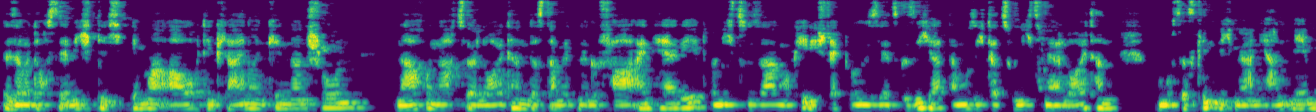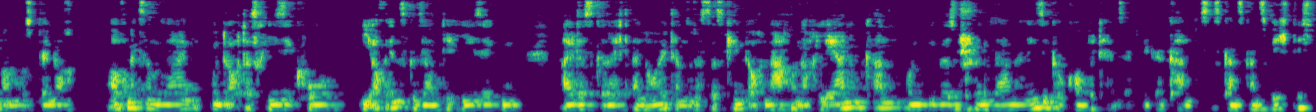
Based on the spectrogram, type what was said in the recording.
Ist aber doch sehr wichtig, immer auch den kleineren Kindern schon nach und nach zu erläutern, dass damit eine Gefahr einhergeht und nicht zu sagen, okay, die Steckdose ist jetzt gesichert, dann muss ich dazu nichts mehr erläutern, man muss das Kind nicht mehr an die Hand nehmen, man muss dennoch aufmerksam sein und auch das Risiko, wie auch insgesamt die Risiken altersgerecht erläutern, sodass das Kind auch nach und nach lernen kann und wie wir so schön sagen, eine Risikokompetenz entwickeln kann. Das ist ganz, ganz wichtig.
